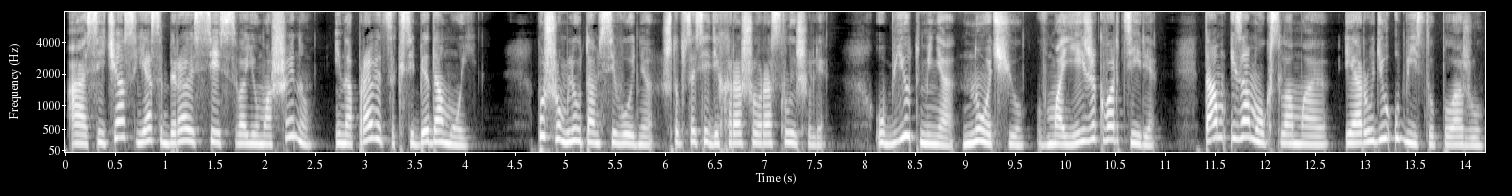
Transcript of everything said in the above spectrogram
А сейчас я собираюсь сесть в свою машину и направиться к себе домой. Пошумлю там сегодня, чтобы соседи хорошо расслышали. Убьют меня ночью в моей же квартире. Там и замок сломаю, и орудие убийства положу,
